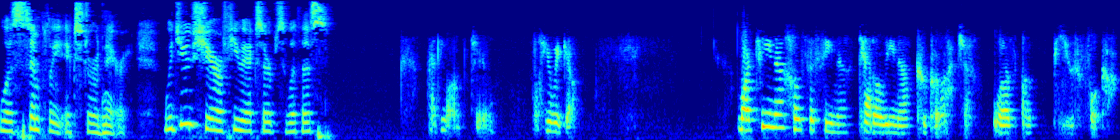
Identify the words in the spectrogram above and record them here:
was simply extraordinary. Would you share a few excerpts with us? I'd love to. Well, here we go. Martina Josefina Catalina Cucaracha was a beautiful cockroach.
